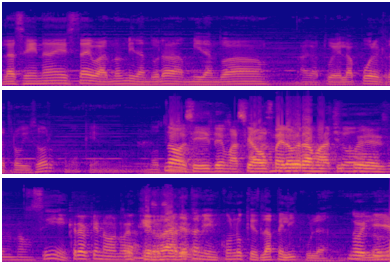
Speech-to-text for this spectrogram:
la escena esta de Batman mirando, la, mirando a, a Gatuela por el retrovisor, como que no no, tiene- sí, demasiado melodramático mucho- eso, no. Sí, Creo que no, no como era que necesario. raya también con lo que es la película. No, y,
